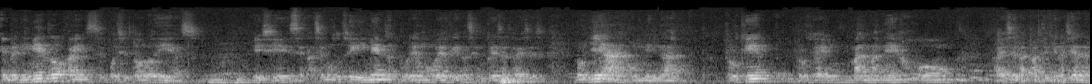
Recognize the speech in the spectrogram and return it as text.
emprendimiento ahí se puede decir todos los días. Y si hacemos un seguimiento, podríamos ver que estas empresas a veces no llegan a culminar. ¿Por qué? Porque hay un mal manejo, a veces la parte financiera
